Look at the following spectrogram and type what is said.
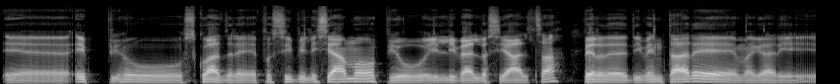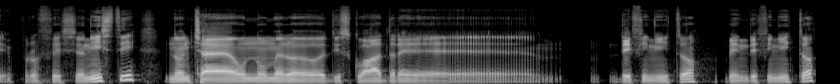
e, più squadre possibili siamo, più il livello si alza. Per diventare magari professionisti non c'è un numero di squadre definito, ben definito,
